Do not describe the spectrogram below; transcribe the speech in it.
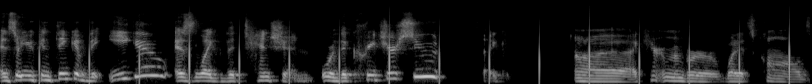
And so you can think of the ego as like the tension or the creature suit, like uh, I can't remember what it's called,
